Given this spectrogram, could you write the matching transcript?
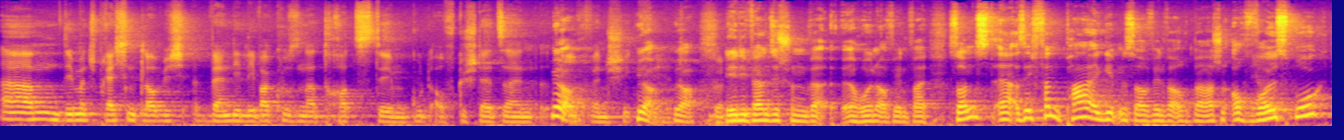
Ähm, dementsprechend, glaube ich, werden die Leverkusener trotzdem gut aufgestellt sein, ja. auch wenn Schick Ja, fehlt. ja. Nee, die werden sich schon erholen auf jeden Fall. Sonst, äh, also ich fand ein paar Ergebnisse auf jeden Fall auch überraschend. Auch ja. Wolfsburg,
